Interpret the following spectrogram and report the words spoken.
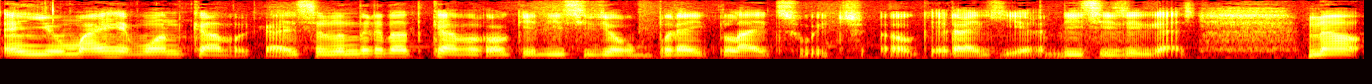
And you might have one cover guys, and under that cover, okay, this is your brake light switch, okay, right here, this is it guys. Now,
